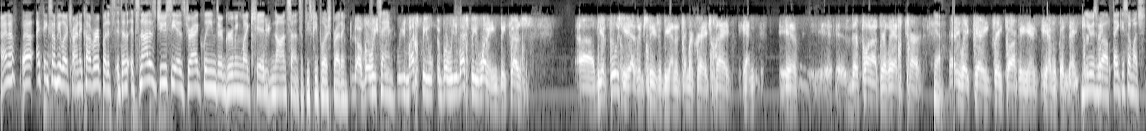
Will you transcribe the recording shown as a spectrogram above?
I know. Well, I think some people are trying to cover it, but it's it does, it's not as juicy as drag queens or grooming my kid nonsense that these people are spreading. No, but It's we, insane. we we must be, but we must be winning because uh, the enthusiasm seems to be on the Democratic side, and if they're pulling out their last card. Yeah. Anyway, Patty, great talking to you. You have a good night. You as well. Thank you so much.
